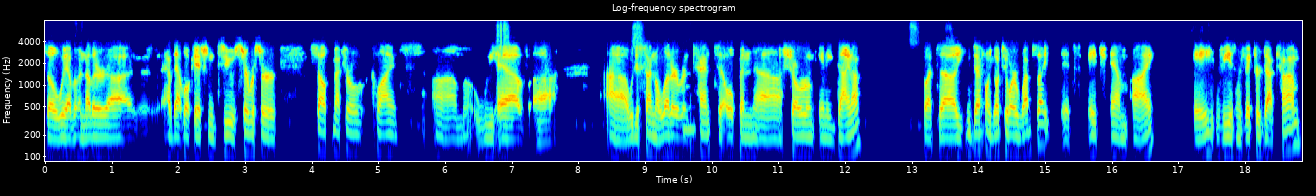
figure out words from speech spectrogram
so we have another uh, have that location to service our South Metro clients. Um, we have uh, uh, we just signed a letter of intent to open uh, showroom in Edina, but uh, you can definitely go to our website. It's hmi a v victor.com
